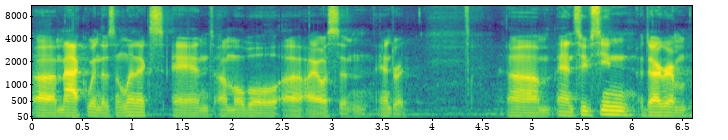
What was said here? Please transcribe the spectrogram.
uh, Mac, Windows, and Linux, and on mobile, uh, iOS and Android. Um, and so you've seen a diagram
